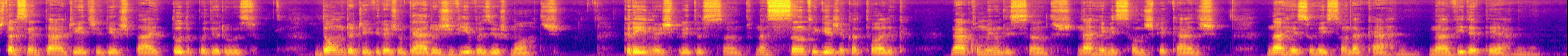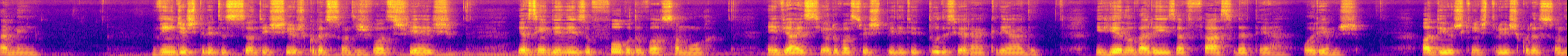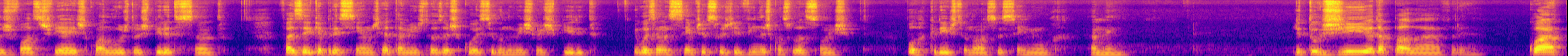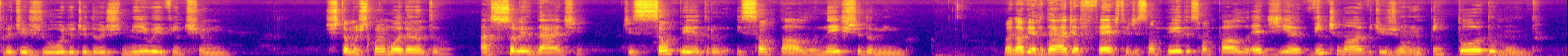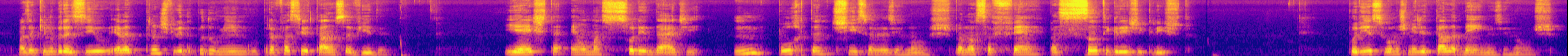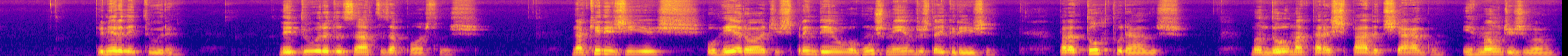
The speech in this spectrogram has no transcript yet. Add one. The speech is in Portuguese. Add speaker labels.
Speaker 1: está sentado diante de Deus Pai Todo-Poderoso, donde de vir a julgar os vivos e os mortos. Creio no Espírito Santo, na Santa Igreja Católica, na comunhão dos santos, na remissão dos pecados, na ressurreição da carne, na vida eterna. Amém. Vinde, Espírito Santo, enchei os corações dos vossos fiéis e acendei-lhes o fogo do vosso amor. Enviai, Senhor, o vosso Espírito e tudo será criado e renovareis a face da terra. Oremos. Ó Deus, que instrui os corações dos vossos fiéis com a luz do Espírito Santo, fazei que apreciemos retamente todas as coisas segundo o mesmo Espírito e gozemos sempre de suas divinas consolações. Por Cristo nosso Senhor. Amém. Liturgia da Palavra, 4 de julho de 2021. Estamos comemorando a solenidade de São Pedro e São Paulo neste domingo. Mas na verdade a festa de São Pedro e São Paulo é dia 29 de junho em todo o mundo. Mas aqui no Brasil ela é transferida para o domingo para facilitar a nossa vida. E esta é uma solenidade importantíssima, meus irmãos, para a nossa fé, para a Santa Igreja de Cristo. Por isso, vamos meditá-la bem, meus irmãos. Primeira leitura. Leitura dos Atos Apóstolos. Naqueles dias, o rei Herodes prendeu alguns membros da igreja para torturá-los. Mandou matar a espada Tiago, irmão de João,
